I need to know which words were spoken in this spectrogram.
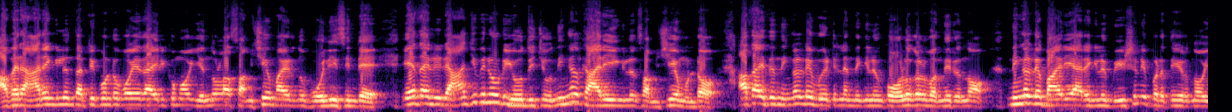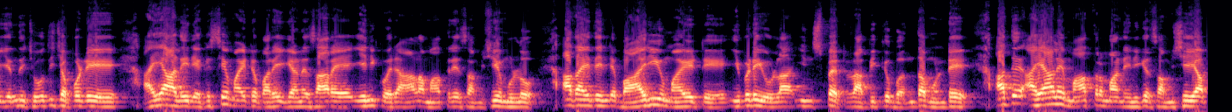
അവരാരെങ്കിലും തട്ടിക്കൊണ്ടുപോയതായിരിക്കുമോ എന്നുള്ള സംശയമായിരുന്നു പോലീസിന്റെ. ഏതായാലും രാജുവിനോട് ചോദിച്ചു നിങ്ങൾക്ക് ആരെങ്കിലും സംശയമുണ്ടോ? അതായത് നിങ്ങളുടെ വീട്ടിൽ എന്തെങ്കിലും കോളുകൾ വന്നിരുന്നോ? നിങ്ങളുടെ ഭാര്യ ആരെങ്കിലും ഭീഷണിപ്പെടുത്തിയിരുന്നോ? എന്ന് ചോദിച്ചപ്പോഴേ അയാൾ രഹസ്യമായിട്ട് പറയുകയാണ് സാറേ എനിക്കൊരാളെ മാത്രമേ സംശയമുള്ളൂ. അതായത് എന്റെ ഭാര്യയുമായിട്ട് ഇവിടെയുള്ള ഇൻസ്പെക്ടർ അബിക്ക് ബന്ധമുണ്ട്. അത് അയാളെ മാത്രമാണ് എനിക്ക് സംശയം.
